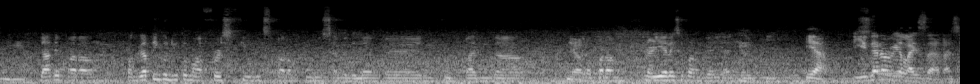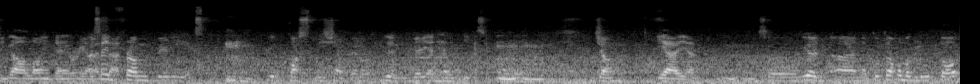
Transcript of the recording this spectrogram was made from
Mhm. Dati parang, pagdating ko dito mga first few weeks, parang puro 7-Eleven, Food Panda. Yeah. Pero parang, na-realize ko parang very unhealthy. Yeah, you gotta realize that as you go along. You gotta realize Aside that. from very yung costly siya, pero yun, very unhealthy kasi Mhm. junk. yeah, yeah. Mhm. So, yun, ah, natuto ako magluto.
